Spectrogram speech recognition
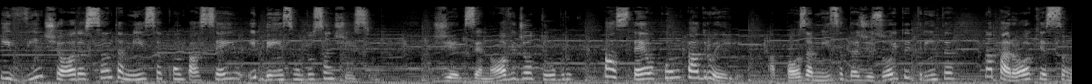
e 20 horas Santa Missa com passeio e bênção do Santíssimo. Dia 19 de outubro, pastel com o padroeiro, após a missa das 18h30 na paróquia São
